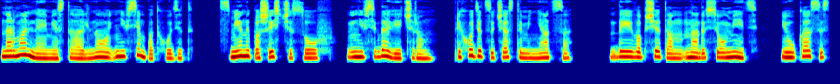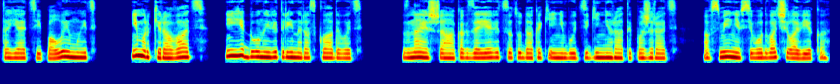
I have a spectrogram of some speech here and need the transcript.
Нормальное место, Аль, но не всем подходит. Смены по шесть часов, не всегда вечером. Приходится часто меняться. Да и вообще там надо все уметь. И у кассы стоять, и полы мыть, и маркировать, и еду на витрины раскладывать. Знаешь, а как заявятся туда какие-нибудь дегенераты пожрать, а в смене всего два человека.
